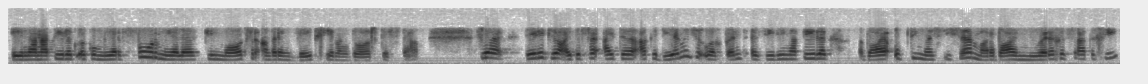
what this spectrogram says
en dan natuurlik ook om meer formele klimaatsverandering wetgewing daar te stel. So, dit is uit 'n uit 'n akademiese oogpunt is hierdie natuurlik 'n baie optimistiese, maar 'n baie nodige strategie.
